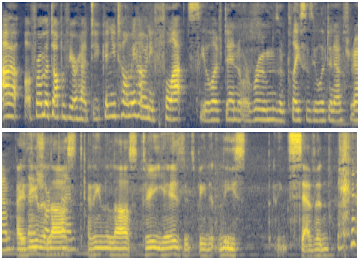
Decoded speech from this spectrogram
uh, from the top of your head, do you, can you tell me how many flats you lived in, or rooms and places you lived in Amsterdam? I in think in the last time? I think in the last three years it's been at least I think seven.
